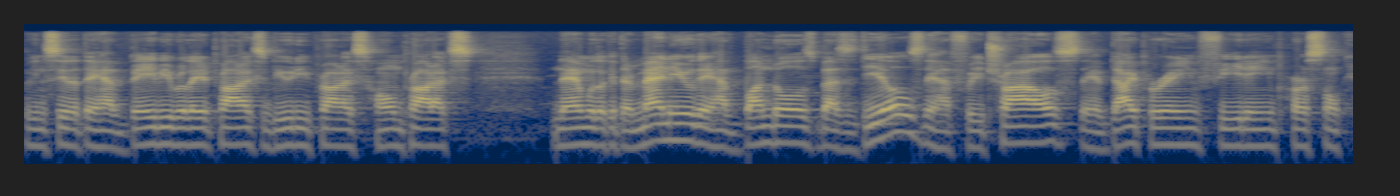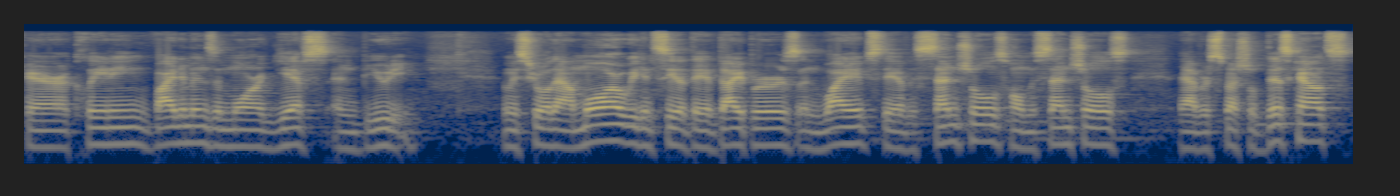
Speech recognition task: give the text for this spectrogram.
We can see that they have baby related products, beauty products, home products, then we look at their menu. They have bundles, best deals. They have free trials. They have diapering, feeding, personal care, cleaning, vitamins and more, gifts and beauty. And we scroll down more, we can see that they have diapers and wipes. They have essentials, home essentials. They have special discounts.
